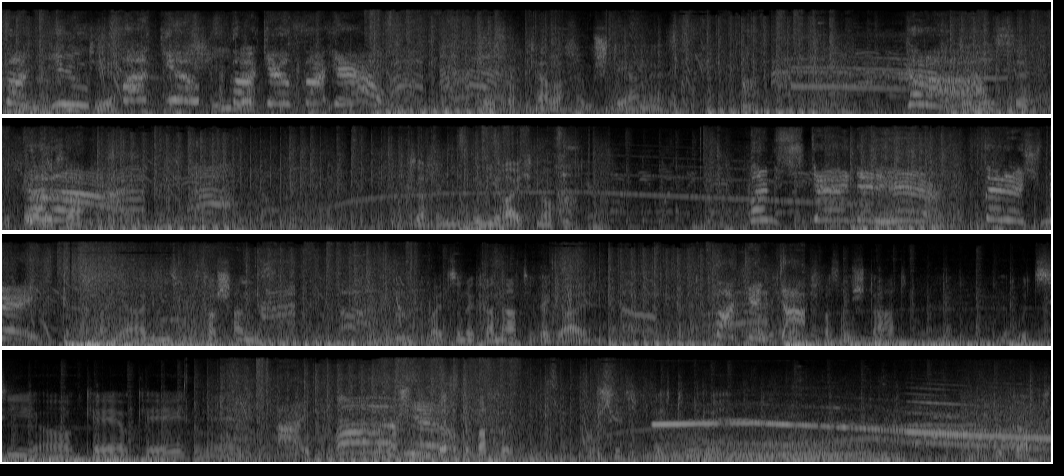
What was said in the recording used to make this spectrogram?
Fuck you! Fuck you! Fuck you! Fuck you! Der ist doch klar, aber 5 Sterne. On! Der nächste, hier vorne ist er. Hauptsache, die Muni reicht noch. I'm standing here! Finish me! Ja, die sind gut verschanzt. Jetzt so eine Granate wäre geil. Fucking Hab dump! ich was am Start? Eine Uzi, okay, okay. Nee, war of schon die beste Waffe. Oh shit, ich bin gleich tot, ey. Glück gehabt.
